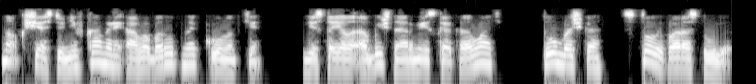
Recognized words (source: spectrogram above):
но, к счастью, не в камере, а в оборудованной комнатке, где стояла обычная армейская кровать, тумбочка, стол и пара стульев.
